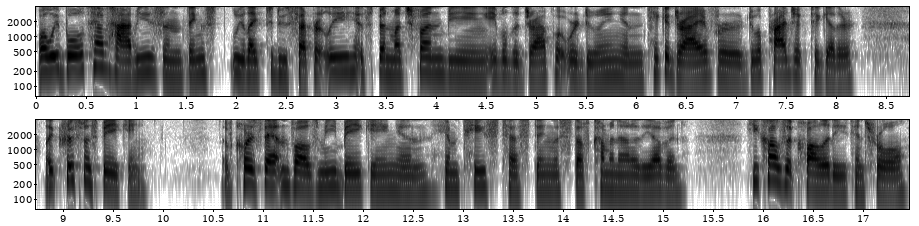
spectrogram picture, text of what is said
While we both have hobbies and things we like to do separately, it's been much fun being able to drop what we're doing and take a drive or do a project together, like Christmas baking. Of course, that involves me baking and him taste testing the stuff coming out of the oven. He calls it quality control.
